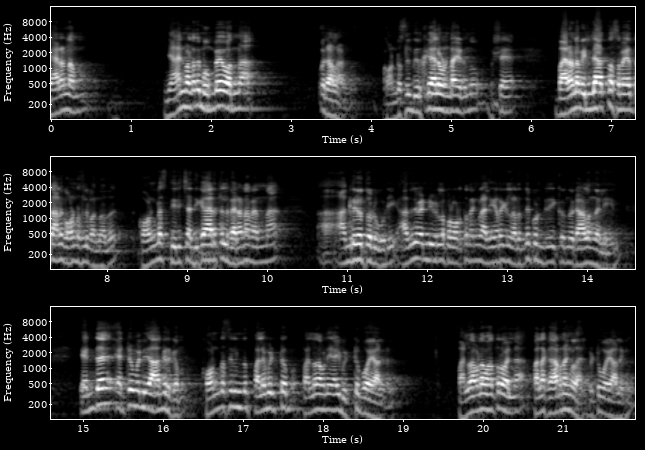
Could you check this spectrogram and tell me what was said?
കാരണം ഞാൻ വളരെ മുമ്പേ വന്ന ഒരാളാണ്. കോൺഗ്രസിൽ ദീർഘകാലം ഉണ്ടായിരുന്നു. പക്ഷേ ഭരണമില്ലാത്ത സമയത്താണ് കോൺഗ്രസിൽ വന്നത്. കോൺഗ്രസ് തിരിച്ച് അധികാരത്തിൽ വരണമെന്ന ആഗ്രഹത്തോടു കൂടി അതിനുവേണ്ടിയുള്ള പ്രവർത്തനങ്ങൾ അണിയറയിൽ നടത്തിക്കൊണ്ടിരിക്കുന്ന ഒരാളെന്ന നിലയിൽ എന്റെ ഏറ്റവും വലിയ ആഗ്രഹം കോൺഗ്രസിൽ നിന്ന് പല വിട്ട് പലതവണയായി വിട്ടുപോയ ആളുകൾ പലതവണ മാത്രമല്ല പല കാരണങ്ങളാൽ വിട്ടുപോയ ആളുകൾ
